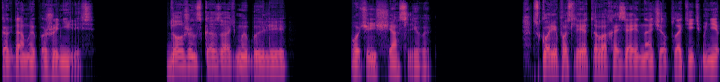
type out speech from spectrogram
когда мы поженились. Должен сказать, мы были очень счастливы. Вскоре после этого хозяин начал платить мне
